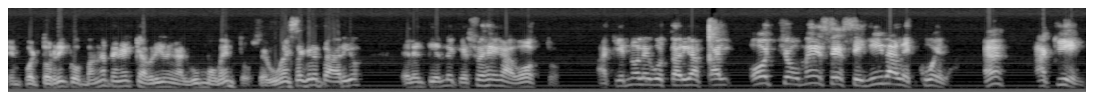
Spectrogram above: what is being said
en Puerto Rico van a tener que abrir en algún momento. Según el secretario, él entiende que eso es en agosto. ¿A quién no le gustaría estar ocho meses sin ir a la escuela? ¿Eh? ¿A quién?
